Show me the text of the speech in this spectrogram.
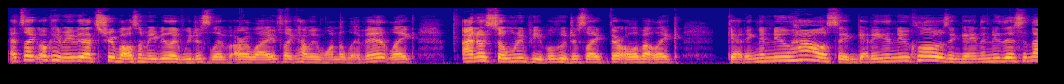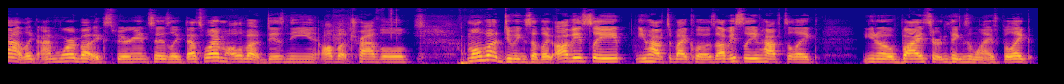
it's like, okay, maybe that's true, but also maybe like we just live our life like how we want to live it. Like, I know so many people who just like, they're all about like, getting a new house and getting the new clothes and getting the new this and that. Like I'm more about experiences. Like that's why I'm all about Disney, all about travel. I'm all about doing stuff. Like obviously you have to buy clothes. Obviously you have to like, you know, buy certain things in life. But like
